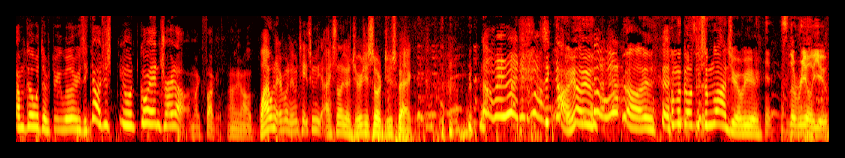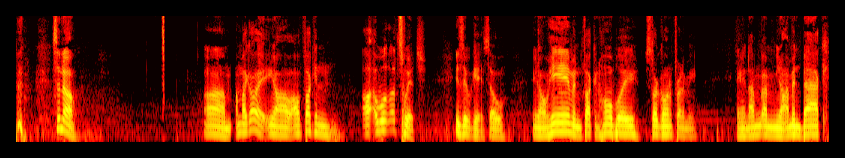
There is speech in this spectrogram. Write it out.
I'm good with the three wheeler." He's like, "No, just you know, go ahead and try it out." I'm like, "Fuck it." I don't know. Why when everyone imitates me, I sound like a Jersey Shore douchebag? no, man, He's like, "No, no, no, no, I'm gonna go do some laundry over here." It's the real you. So no. Um, I'm like, all right, you know, I'll, I'll fucking, I'll, well, let's switch. He's like, okay, so, you know, him and fucking homeboy start going in front of me, and I'm, I'm, you know, I'm in back,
